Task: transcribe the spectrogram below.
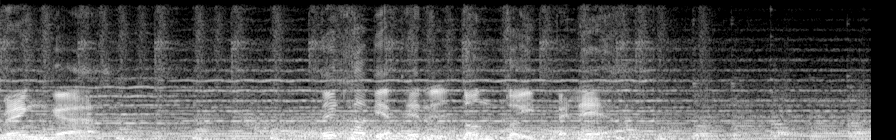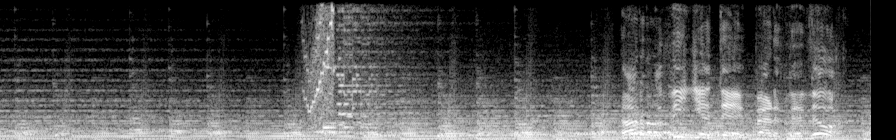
Venga. Deja de hacer el tonto y pelea. ¡Arrodíllate, perdedor!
